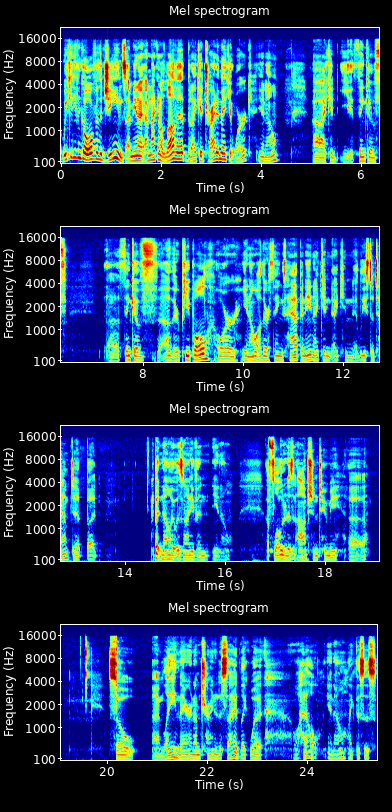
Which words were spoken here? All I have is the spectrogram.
we could even go over the jeans. I mean, I, am not going to love it, but I could try to make it work. You know, uh, I could think of uh, think of other people or you know other things happening. I can I can at least attempt it, but but no, it was not even you know floated as an option to me. Uh, so I'm laying there and I'm trying to decide like what, well hell, you know, like this is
